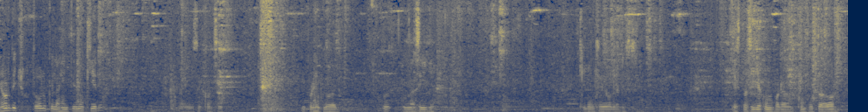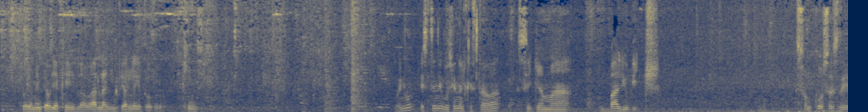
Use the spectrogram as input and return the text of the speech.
Mejor dicho, todo lo que la gente no quiere, ahí se consigue. Y por ejemplo, una silla, 15 dólares. Esta silla como para computador, que obviamente habría que lavarla, limpiarla y todo, pero 15. Bueno, este negocio en el que estaba se llama Value Beach. Son cosas de,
